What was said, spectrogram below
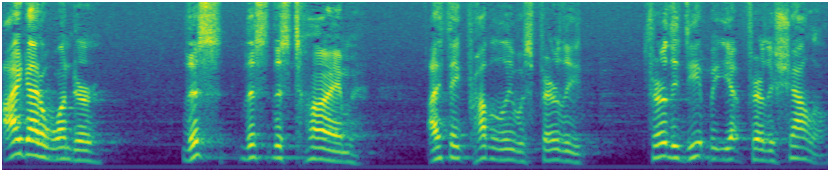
I got to wonder, this, this, this time, I think probably was fairly, fairly deep, but yet fairly shallow.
